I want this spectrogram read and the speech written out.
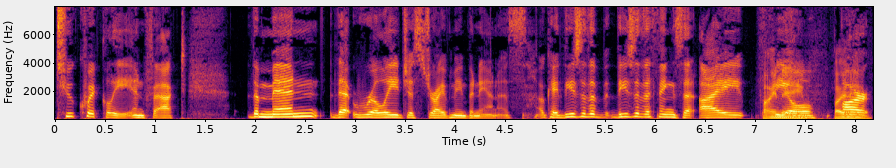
too quickly, in fact, the men that really just drive me bananas. Okay, these are the these are the things that I By feel are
